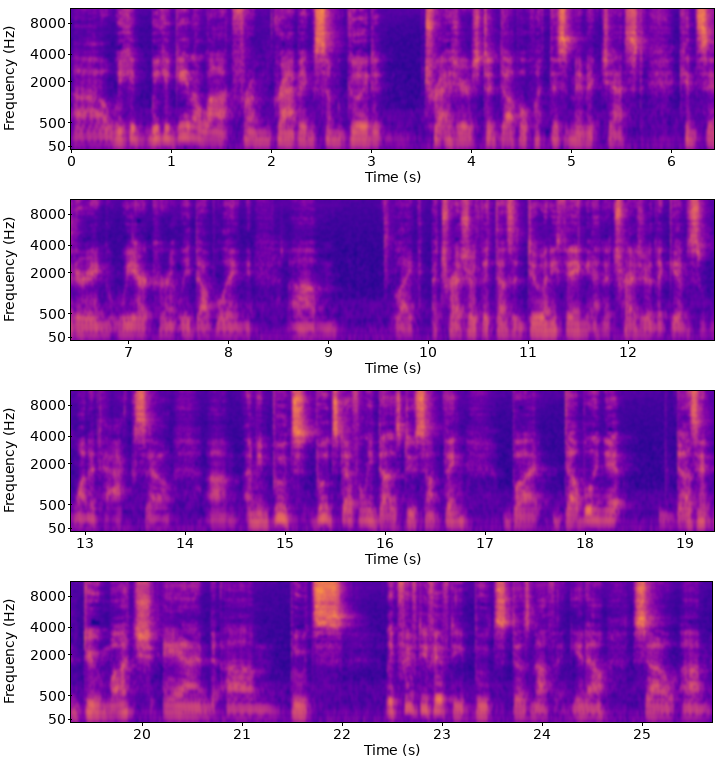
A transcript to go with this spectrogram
Uh, we could we could gain a lot from grabbing some good treasures to double with this mimic chest, considering we are currently doubling um, like a treasure that doesn't do anything and a treasure that gives one attack. So um, I mean, boots boots definitely does do something, but doubling it doesn't do much, and um, boots like 50-50 boots does nothing you know? So um,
